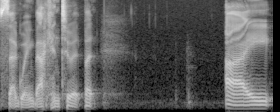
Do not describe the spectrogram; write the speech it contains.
segueing back into it. But I.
